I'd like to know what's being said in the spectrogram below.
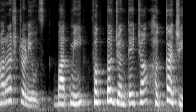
महाराष्ट्र न्यूज. बातमी फक्त जनतेच्या हक्काची.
